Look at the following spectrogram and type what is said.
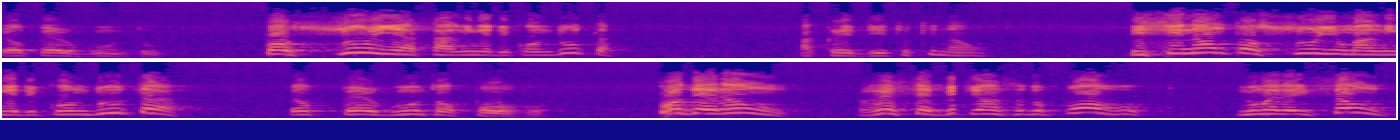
eu pergunto, possuem essa linha de conduta? Acredito que não. E se não possuem uma linha de conduta, eu pergunto ao povo: poderão receber a confiança do povo numa eleição?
